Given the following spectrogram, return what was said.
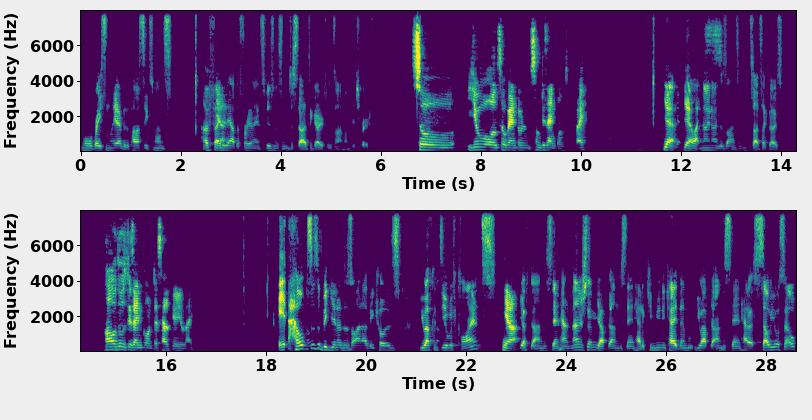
more recently, over the past six months, I've faded out the freelance business and just started to go full time on PitchProof. So you also went on some design contests, right? Yeah, yeah, like 99 designs and sites like those. How those design contests help you in your life? It helps as a beginner designer because you have to deal with clients Yeah. You have to understand how to manage them. You have to understand how to communicate them. You have to understand how to sell yourself.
